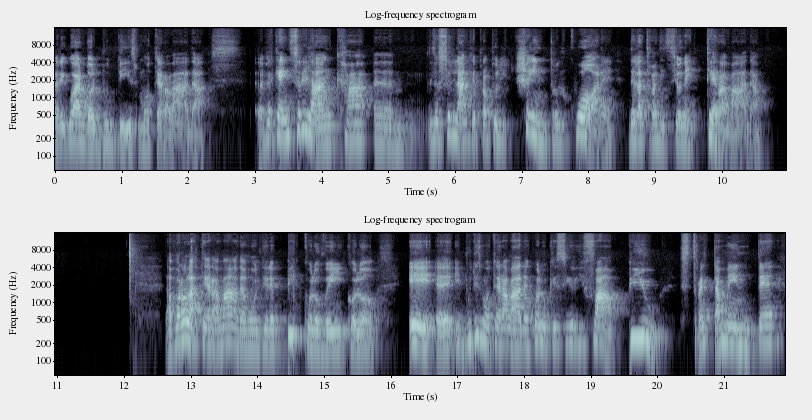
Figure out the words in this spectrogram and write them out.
riguardo al buddismo Theravada. Eh, perché in Sri Lanka, ehm, lo Sri Lanka è proprio il centro, il cuore della tradizione Theravada. La parola Theravada vuol dire piccolo veicolo e eh, il buddismo Theravada è quello che si rifà più strettamente,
